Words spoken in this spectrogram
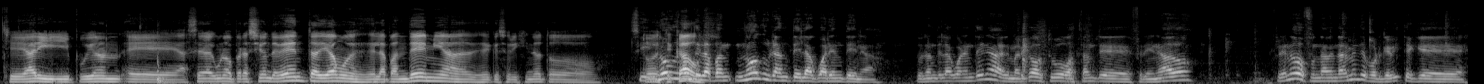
che, Ari, ¿pudieron eh, hacer alguna operación de venta, digamos, desde la pandemia, desde que se originó todo, sí, no, este durante La, no durante la cuarentena. Durante la cuarentena el mercado estuvo bastante frenado. Frenado fundamentalmente porque viste que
